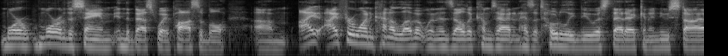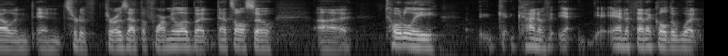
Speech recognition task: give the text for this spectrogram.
more more of the same in the best way possible. Um, I, I for one kind of love it when a Zelda comes out and has a totally new aesthetic and a new style and and sort of throws out the formula. But that's also uh, totally kind of antithetical to what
